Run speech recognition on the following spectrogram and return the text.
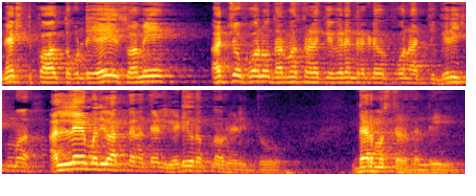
ನೆಕ್ಸ್ಟ್ ಕಾಲ್ ತಗೊಂಡು ಏಯ್ ಸ್ವಾಮಿ, ಹಚ್ಚು ಫೋನು ಧರ್ಮಸ್ಥಳಕ್ಕೆ, ವೀರೇಂದ್ರ ಹೆಗಡೆ ಅವ್ರು ಫೋನ್ ಹಚ್ಚು, ಗಿರೀಶ್ ಅಲ್ಲೇ ಮದುವೆ ಆಗ್ತಾನೆ ಅಂತ ಹೇಳಿ ಯಡಿಯೂರಪ್ಪನವ್ರು ಹೇಳಿದ್ದು. ಧರ್ಮಸ್ಥಳದಲ್ಲಿ.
